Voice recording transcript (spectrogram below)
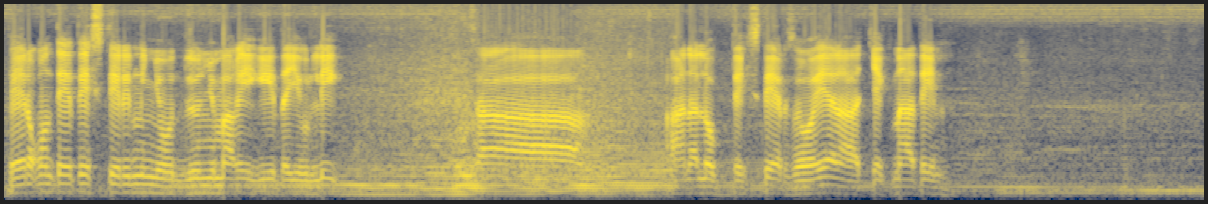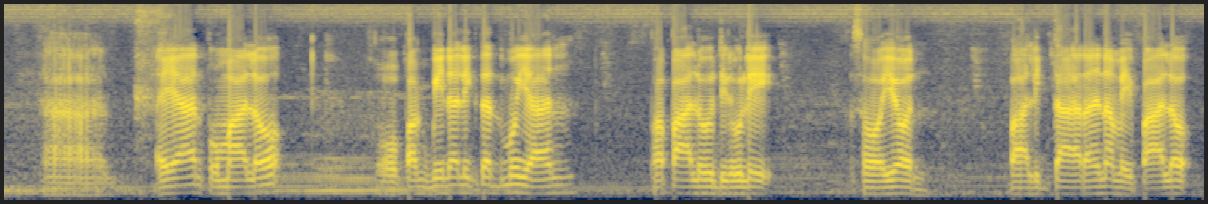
Pero kung tetesterin ninyo doon nyo makikita yung leak sa analog tester. So ayan ah, check natin. Ah, ayan pumalo so pag binaligtad mo yan papalo din uli so ayun baligtaran na may palo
